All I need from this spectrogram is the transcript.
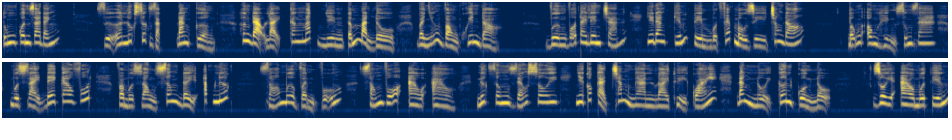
tung quân ra đánh. Giữa lúc sức giặc đang cường, Hưng Đạo lại căng mắt nhìn tấm bản đồ và những vòng khuyên đỏ. Vương vỗ tay lên chán như đang kiếm tìm một phép màu gì trong đó. Bỗng ông hình dung ra một dải đê cao vút và một dòng sông đầy ắp nước. Gió mưa vần vũ, sóng vỗ ào ào, nước sông réo sôi như có cả trăm ngàn loài thủy quái đang nổi cơn cuồng nộ. Rồi ào một tiếng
